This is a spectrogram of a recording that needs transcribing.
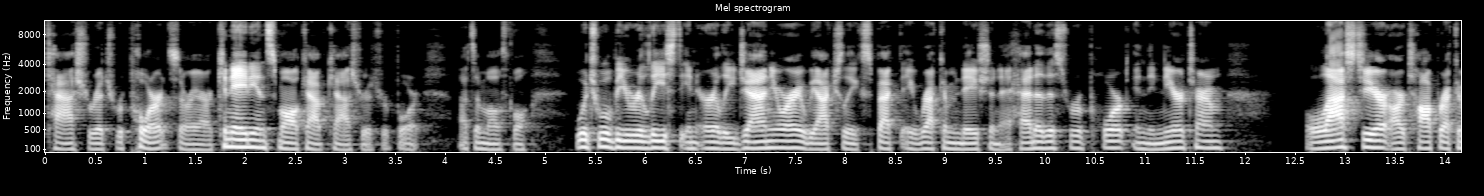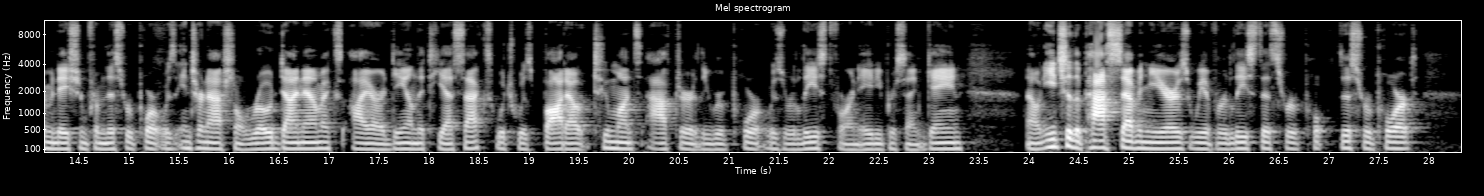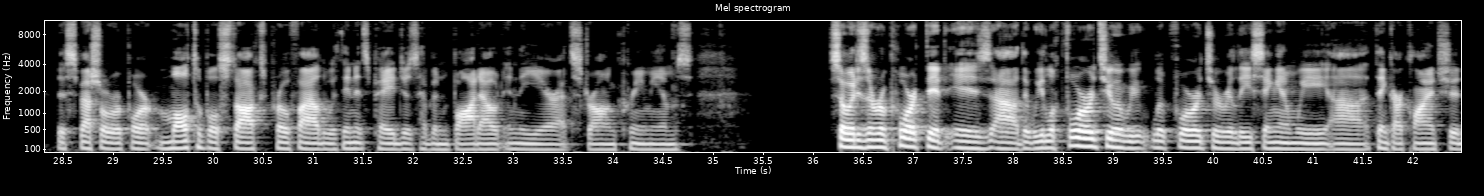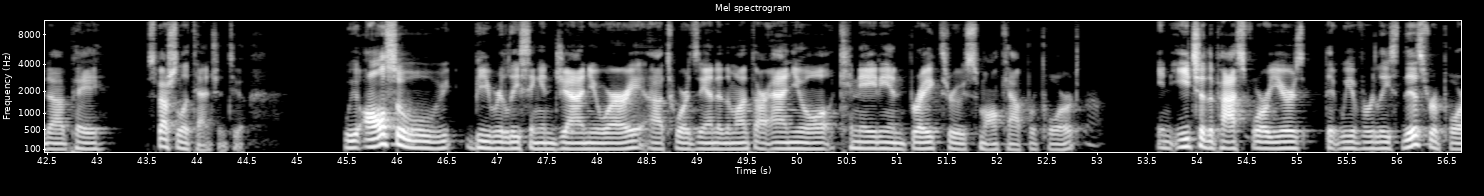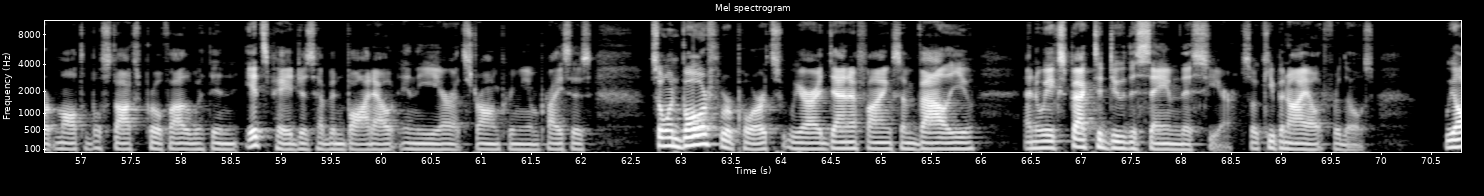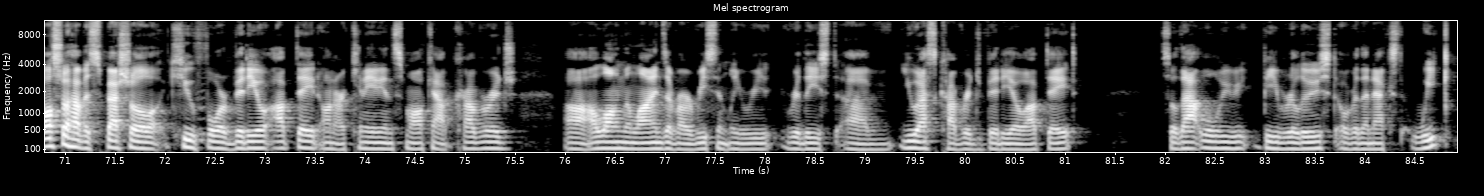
Cash Rich Report. Sorry, our Canadian Small Cap Cash Rich Report. That's a mouthful, which will be released in early January. We actually expect a recommendation ahead of this report in the near term. Last year, our top recommendation from this report was International Road Dynamics, IRD, on the TSX, which was bought out two months after the report was released for an 80% gain. Now, in each of the past seven years, we have released this report, this report, this special report. Multiple stocks profiled within its pages have been bought out in the year at strong premiums. So it is a report that is uh, that we look forward to, and we look forward to releasing, and we uh, think our clients should uh, pay special attention to. We also will be releasing in January, uh, towards the end of the month, our annual Canadian Breakthrough Small Cap Report in each of the past four years that we have released this report, multiple stocks profiled within its pages have been bought out in the year at strong premium prices. So, in both reports, we are identifying some value and we expect to do the same this year. So, keep an eye out for those. We also have a special Q4 video update on our Canadian small cap coverage. Uh, along the lines of our recently re- released uh, US coverage video update. So that will be released over the next week.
